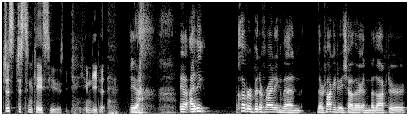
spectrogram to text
Just just in case you you need it. Yeah, and I think a clever bit of writing then they're talking to each other, and the doctor,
